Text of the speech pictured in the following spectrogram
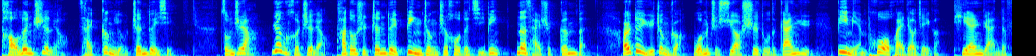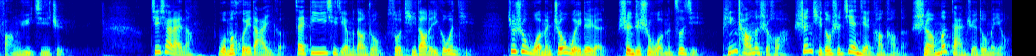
讨论治疗才更有针对性。总之啊，任何治疗它都是针对病症之后的疾病，那才是根本。而对于症状，我们只需要适度的干预，避免破坏掉这个天然的防御机制。接下来呢，我们回答一个在第一期节目当中所提到的一个问题，就是我们周围的人，甚至是我们自己，平常的时候啊，身体都是健健康康的，什么感觉都没有。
